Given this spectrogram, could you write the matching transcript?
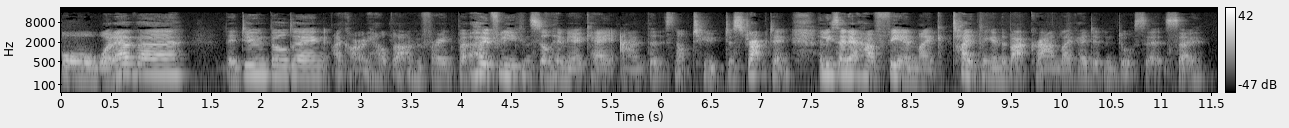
or whatever they do in building. I can't really help that, I'm afraid, but hopefully you can still hear me okay and that it's not too distracting. At least I don't have Fian like typing in the background like I did in Dorset, so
